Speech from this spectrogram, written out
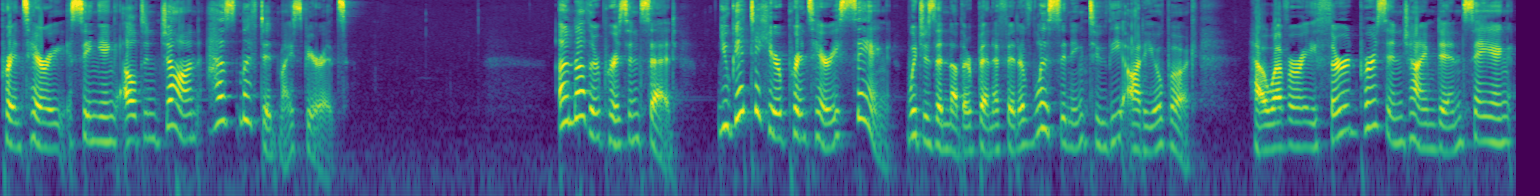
Prince Harry singing Elton John has lifted my spirits. Another person said, You get to hear Prince Harry sing, which is another benefit of listening to the audiobook. However, a third person chimed in saying,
